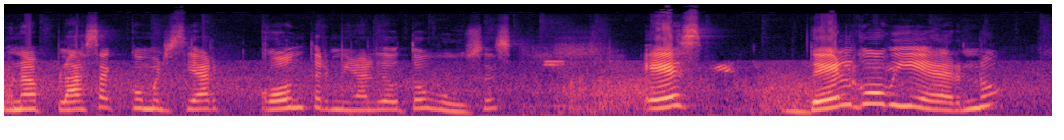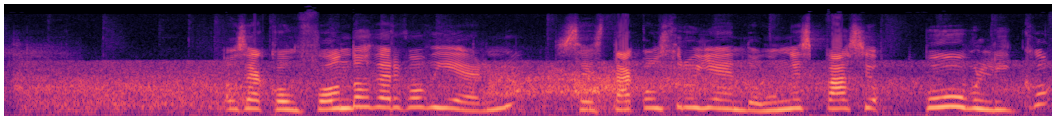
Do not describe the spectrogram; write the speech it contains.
una plaza comercial con terminal de autobuses, es del gobierno o sea, con fondos del gobierno, se está construyendo un espacio público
